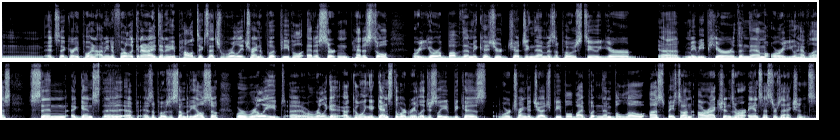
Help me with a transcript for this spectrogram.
Mm, it's a great point. I mean, if we're looking at identity politics, that's really trying to put people at a certain pedestal or you're above them because you're judging them as opposed to you're uh, maybe purer than them or you have less sin against the uh, as opposed to somebody else. So we're really uh, we're really uh, going against the word religiously because we're trying to judge people by putting them below us based on our actions or our ancestors actions.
